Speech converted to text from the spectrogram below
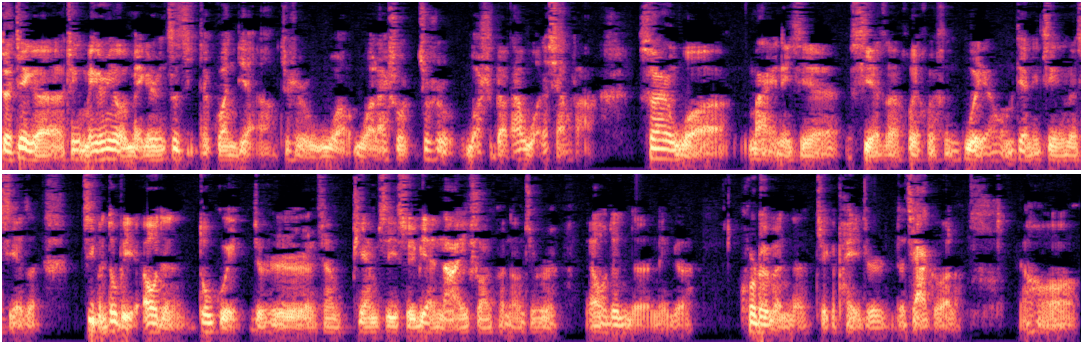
对这个这个每个人有每个人自己的观点啊，就是我我来说，就是我是表达我的想法，虽然我卖那些鞋子会会很贵啊，我们店里经营的鞋子。基本都比 Elden 都贵，就是像 PMC 随便拿一双，可能就是 Elden 的那个 Quarterman 的这个配置的价格了。然后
